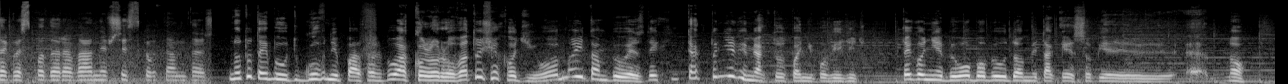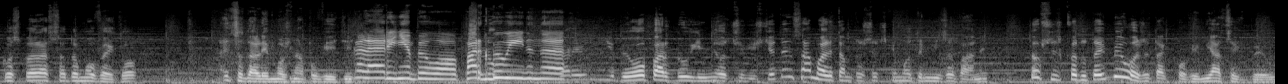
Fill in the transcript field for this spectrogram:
zagospodarowane, wszystko tam też. No tutaj był główny pasaż, była kolorowa, to się chodziło, no i tam był zdech i tak to nie wiem jak to pani powiedzieć. Tego nie było, bo były domy takie sobie, e, no, gospodarstwa domowego. I co dalej można powiedzieć? Galerii nie było, park No. był inny. Galerii nie było, park był inny oczywiście, ten sam, ale tam troszeczkę modernizowany. To wszystko tutaj było, że tak powiem, Jacek był.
